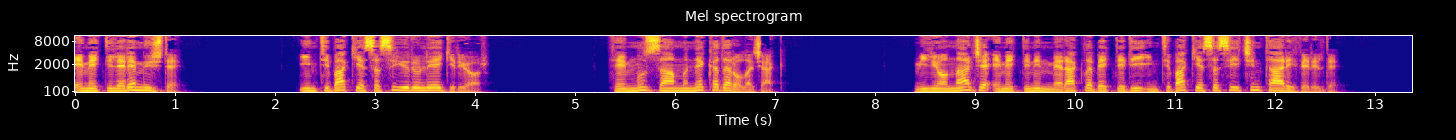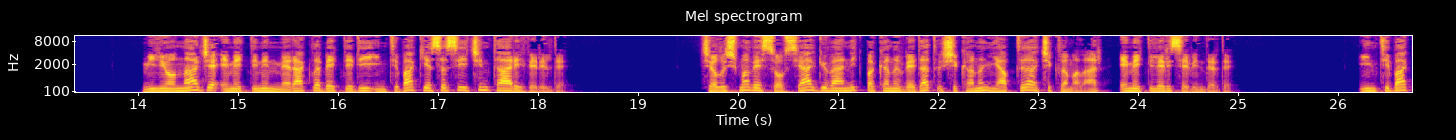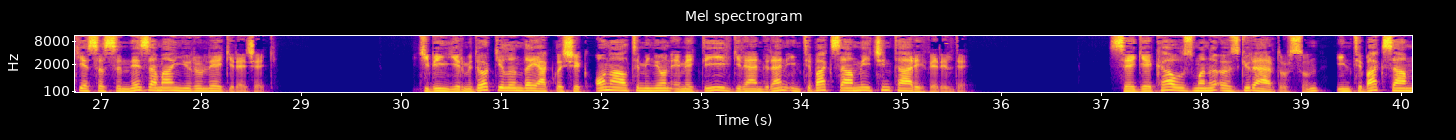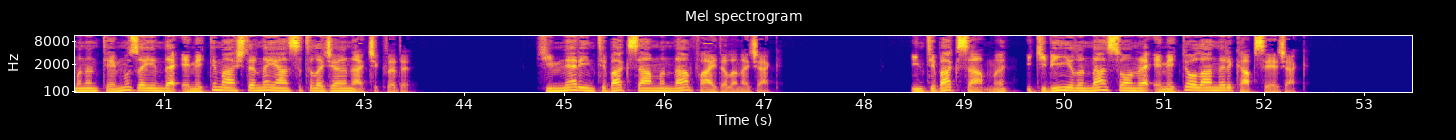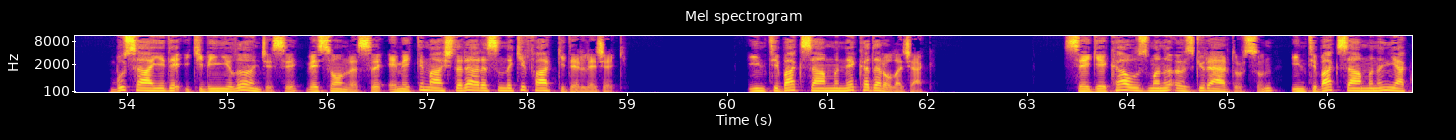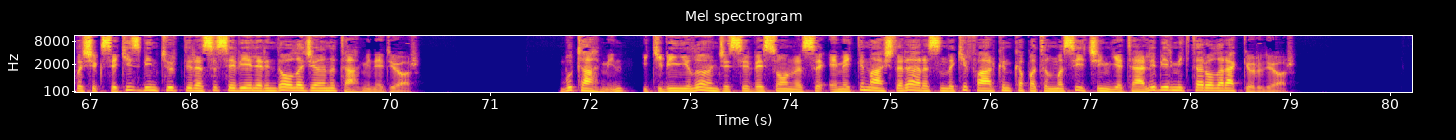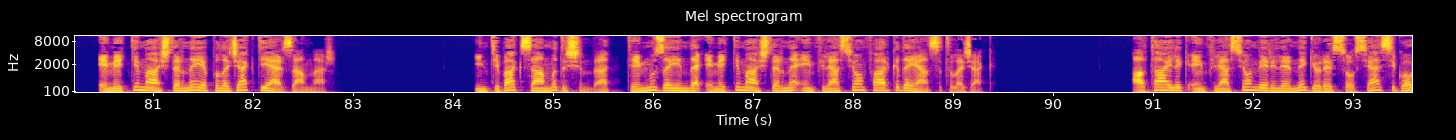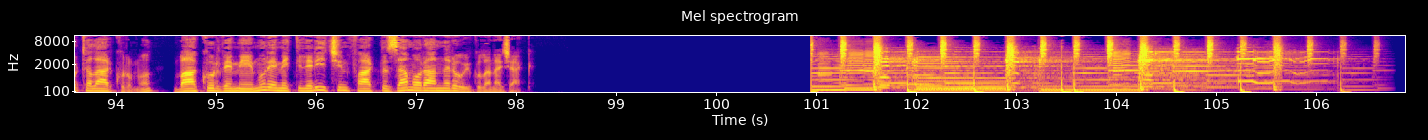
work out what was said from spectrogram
Emeklilere müjde. İntibak yasası yürürlüğe giriyor. Temmuz zammı ne kadar olacak? Milyonlarca emeklinin merakla beklediği intibak yasası için tarih verildi. Milyonlarca emeklinin merakla beklediği intibak yasası için tarih verildi. Çalışma ve Sosyal Güvenlik Bakanı Vedat Işıkhan'ın yaptığı açıklamalar emeklileri sevindirdi. İntibak yasası ne zaman yürürlüğe girecek? 2024 yılında yaklaşık 16 milyon emekliyi ilgilendiren intibak zammı için tarih verildi. SGK uzmanı Özgür Erdursun, intibak zammının Temmuz ayında emekli maaşlarına yansıtılacağını açıkladı. Kimler intibak zammından faydalanacak? İntibak zammı, 2000 yılından sonra emekli olanları kapsayacak. Bu sayede 2000 yılı öncesi ve sonrası emekli maaşları arasındaki fark giderilecek. İntibak zammı ne kadar olacak? SGK uzmanı Özgür Erdursun, intibak zammının yaklaşık 8 bin Türk Lirası seviyelerinde olacağını tahmin ediyor. Bu tahmin, 2000 yılı öncesi ve sonrası emekli maaşları arasındaki farkın kapatılması için yeterli bir miktar olarak görülüyor. Emekli maaşlarına yapılacak diğer zamlar. İntibak zammı dışında, Temmuz ayında emekli maaşlarına enflasyon farkı da yansıtılacak. 6 aylık enflasyon verilerine göre Sosyal Sigortalar Kurumu, Bağkur ve memur emeklileri için farklı zam oranları uygulanacak.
